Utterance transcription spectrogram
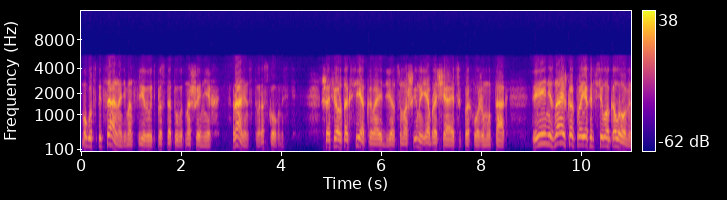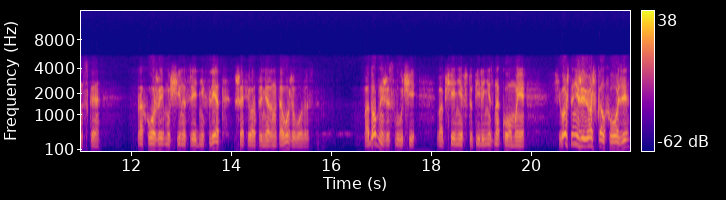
могут специально демонстрировать простоту в отношениях, равенство, раскованность. Шофер такси открывает дверцу машины и обращается к прохожему так – «Ты не знаешь, как проехать в село Коломенское?» Прохожий мужчина средних лет, шофер примерно того же возраста. Подобный же случай в общение вступили незнакомые. «Чего ж ты не живешь в колхозе?»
